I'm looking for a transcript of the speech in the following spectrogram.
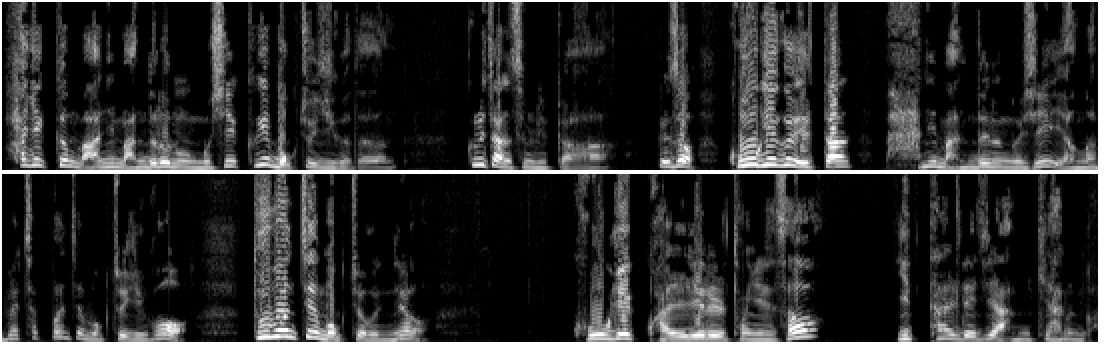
하게끔 많이 만들어 놓은 것이 그게 목적이거든. 그렇지 않습니까? 그래서 고객을 일단 많이 만드는 것이 영업의 첫 번째 목적이고 두 번째 목적은요. 고객 관리를 통해서 이탈되지 않게 하는 것.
